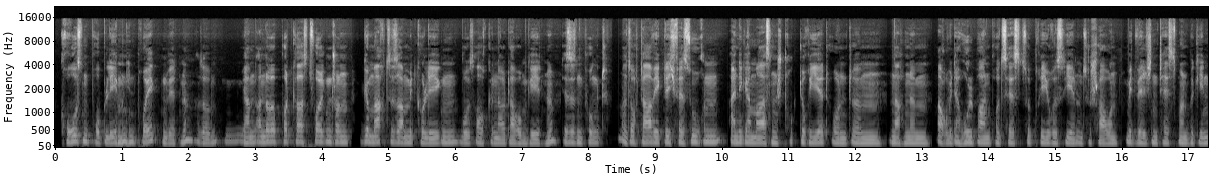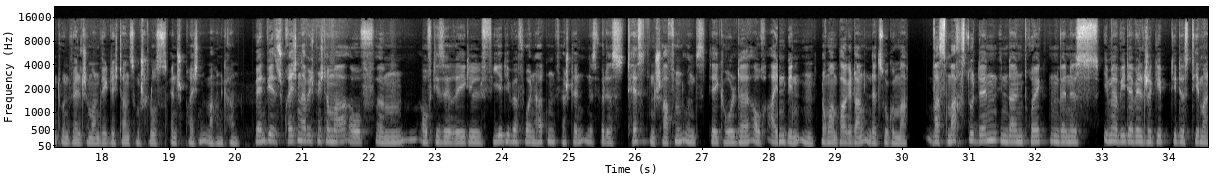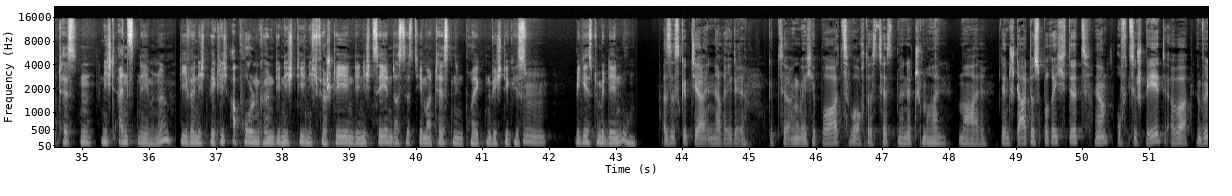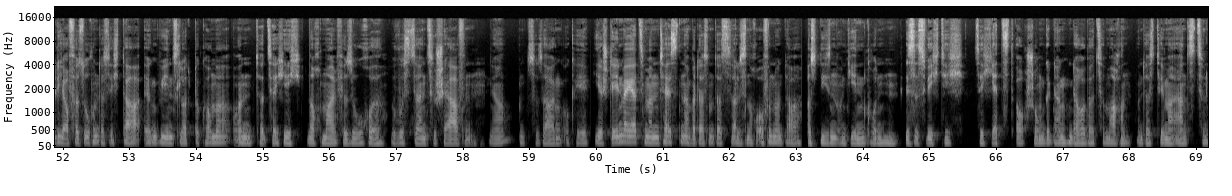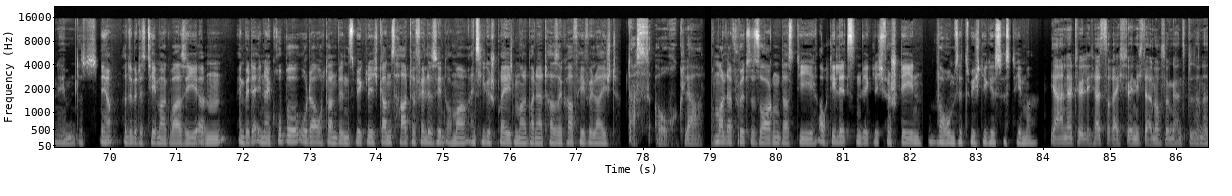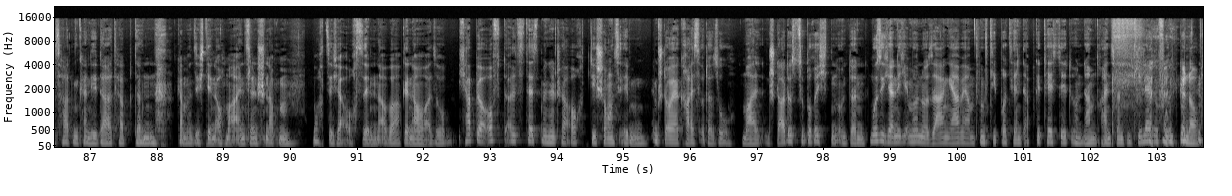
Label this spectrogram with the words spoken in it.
großen Problemen in Projekten wird. Ne? Also wir haben andere Podcast-Folgen schon gemacht zusammen mit Kollegen, wo es auch genau darum geht. Ne? Das ist ein Punkt. Also auch da wirklich versuchen, einigermaßen strukturiert und ähm, nach einem auch wiederholbaren Prozess zu priorisieren und zu schauen, mit welchen Tests man beginnt und welche man wirklich dann zum Schluss entsprechend machen kann. Während wir jetzt sprechen, habe ich mich nochmal auf, ähm, auf diese Regel 4, die wir vorhin hatten, Verständnis für das Testen schaffen und Stakeholder auch einbinden, nochmal ein paar Gedanken dazu gemacht. Was machst du denn in deinen Projekten, wenn es immer wieder welche gibt, die das Thema Testen nicht ernst nehmen, ne? die wir nicht wirklich abholen können, die nicht, die nicht verstehen, die nicht sehen, dass das Thema Testen in Projekten wichtig ist? Hm. Wie gehst du mit denen um? Also es gibt ja in der Regel gibt es ja irgendwelche Boards, wo auch das Testmanagement mal den Status berichtet, ja, oft zu spät, aber dann würde ich auch versuchen, dass ich da irgendwie einen Slot bekomme und tatsächlich nochmal versuche, Bewusstsein zu schärfen, ja, und zu sagen, okay, hier stehen wir jetzt mit dem Testen, aber das und das ist alles noch offen und da aus diesen und jenen Gründen ist es wichtig, sich jetzt auch schon Gedanken darüber zu machen und das Thema ernst zu nehmen. Das ja, also wird das Thema quasi ähm, entweder in der Gruppe oder auch dann, wenn es wirklich ganz harte Fälle sind, auch mal Einzelgesprächen, mal bei einer Tasse Kaffee vielleicht. Das auch, klar. Auch mal dafür zu sorgen, dass die auch die Letzten wirklich verstehen, warum es jetzt wichtig ist, das Thema. Ja, natürlich, hast du recht. Wenn ich da noch so einen ganz besonders harten Kandidat habe, dann kann man sich den auch mal einzeln schnappen macht sicher auch Sinn. Aber genau, also ich habe ja oft als Testmanager auch die Chance, eben im Steuerkreis oder so mal einen Status zu berichten. Und dann muss ich ja nicht immer nur sagen, ja, wir haben 50 Prozent abgetestet und haben 23 Fehler gefunden. genau.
